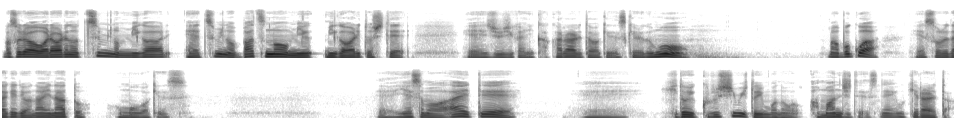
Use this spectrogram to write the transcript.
まあ、それは我々の罪の身代わり、えー、罪の罰の身代わりとして、えー、十字架にかかられたわけですけれども、まあ、僕は、それだけではないなと思うわけです。イエス様はあえて、えー、ひどい苦しみというものを甘んじてですね、受けられた。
